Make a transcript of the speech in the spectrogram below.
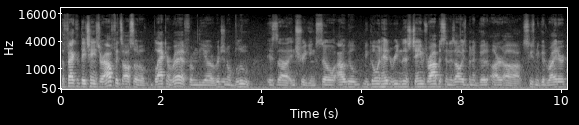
The fact that they changed their outfits also to black and red from the uh, original blue is uh, intriguing. So I will be going ahead and reading this. James Robinson has always been a good art, uh, excuse me, good writer.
